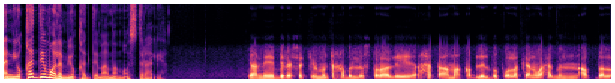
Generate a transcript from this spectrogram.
أن يقدم ولم يقدم أمام أستراليا؟ يعني بلا شك المنتخب الأسترالي حتى ما قبل البطولة كان واحد من أفضل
